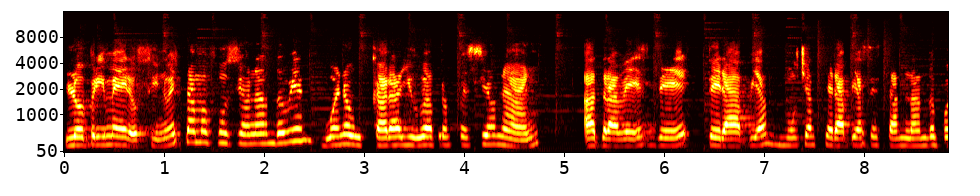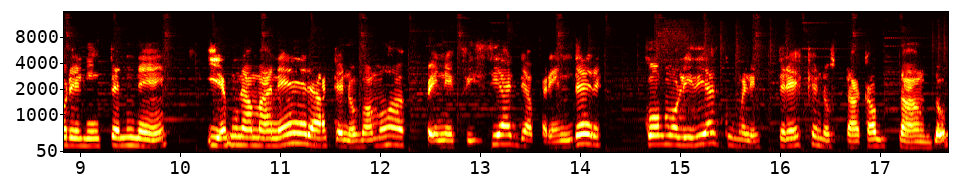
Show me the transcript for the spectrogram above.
Lo primero, si no estamos funcionando bien, bueno, buscar ayuda profesional a través de terapias. Muchas terapias se están dando por el Internet y es una manera que nos vamos a beneficiar de aprender cómo lidiar con el estrés que nos está causando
